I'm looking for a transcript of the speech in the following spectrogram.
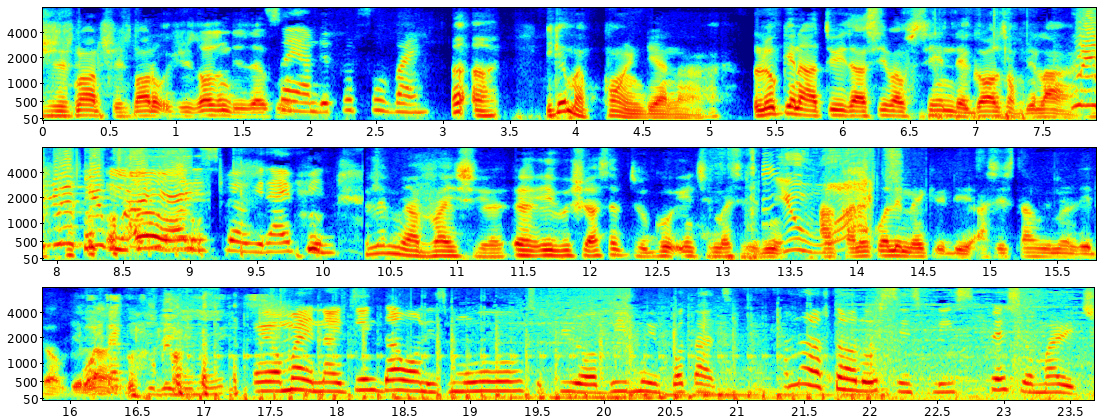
she's not she's not she doesn't deserve So I me. am the fruitful vine. Uh uh You get my point, there now. Looking at you is as if I've seen the gods of the land. oh, all is well with hyping. Let me advise you. Uh, if you should accept to go intimacy with me, I can equally make you the assistant women leader of the land. For your mind, I think that one is more superior, be more important. I'm not after all those things, please. Face your marriage.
